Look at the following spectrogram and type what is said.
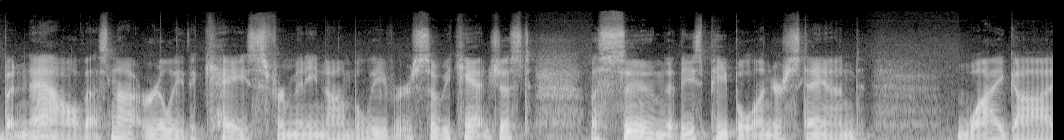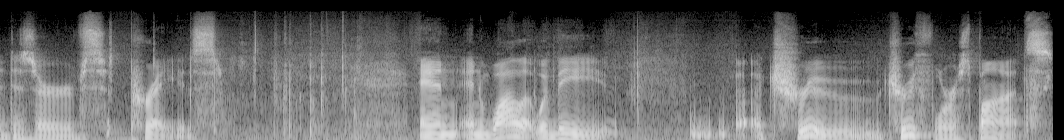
But now that's not really the case for many non believers. So we can't just assume that these people understand why God deserves praise. And, and while it would be a true, truthful response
